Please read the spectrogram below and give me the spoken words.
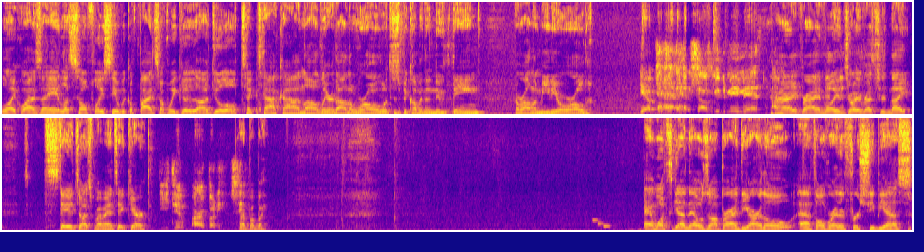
Likewise, hey, let's hopefully see if we can find stuff we could uh, do a little TikTok on uh, later down the road, which is becoming the new thing around the media world. Yep, that sounds good to me, man. All right, Bryan. Well, enjoy the rest of your night. Stay in touch, my man. Take care. You too. All right, buddy. See All right, bye bye. And once again, that was uh, Bryan DeArdo, NFL writer for CBS.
